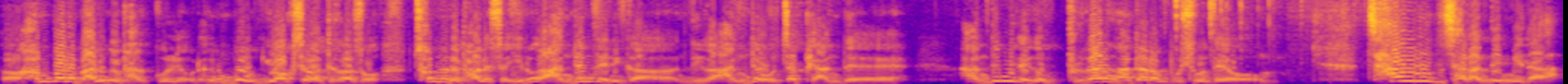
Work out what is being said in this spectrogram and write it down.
어, 한 번에 많은 걸 바꾸려고 그래. 그럼 뭐 유학생한테 가서 첫눈에 반했어. 거안 된다니까. 네가 안 돼. 어차피 안 돼. 안 됩니다. 이건 불가능하다라고 보시면 돼요. 차은우도 잘 안 됩니다.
